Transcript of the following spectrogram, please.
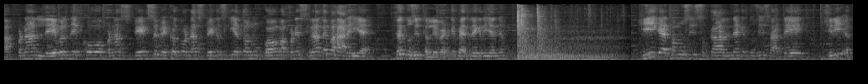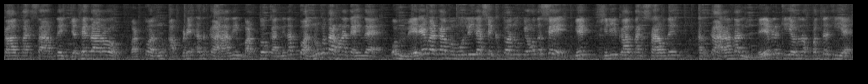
ਆਪਣਾ ਲੈਵਲ ਦੇਖੋ, ਆਪਣਾ ਸਟੇਟਸ ਵੇਖੋ, ਤੁਹਾਡਾ ਸਟੇਟਸ ਕੀ ਹੈ, ਤੁਹਾਨੂੰ ਕੌਮ ਆਪਣੇ ਸਿਰਾਂ ਤੇ ਬਹਾ ਰਹੀ ਹੈ। ਤੇ ਤੁਸੀਂ ਥੱਲੇ ਬੈਠ ਕੇ ਫੈਸਲੇ ਕਰੀ ਜਾਂਦੇ ਹੋ। ਠੀਕ ਹੈ, ਤੁਹਾਨੂੰ ਅਸੀਂ ਸਤਿਕਾਰ ਦਿੰਦੇ ਕਿ ਤੁਸੀਂ ਸਾਡੇ ਸ਼੍ਰੀ ਅਕਾਲ ਤਖਤ ਸਾਹਿਬ ਦੇ ਜਥੇਦਾਰ ਹੋ, ਪਰ ਤੁਹਾਨੂੰ ਆਪਣੇ ਅਧਿਕਾਰਾਂ ਦੀ ਵਰਤੋਂ ਕਰਨੀ ਦਾ ਤੁਹਾਨੂੰ ਪਤਾ ਹੋਣਾ ਚਾਹੀਦਾ ਹੈ। ਉਹ ਮੇਰੇ ਵਰਗਾ ਮਾਮੂਲੀ ਜਿਹਾ ਸਿੱਖ ਤੁਹਾਨੂੰ ਕਿਉਂ ਦੱਸੇ ਕਿ ਸ਼੍ਰੀ ਅਕਾਲ ਤਖਤ ਸਾਹਿਬ ਦੇ ਅਧਿਕਾਰਾਂ ਦਾ ਲੇਬਲ ਕੀ ਹੈ, ਉਹਨਾਂ ਦਾ ਪੱਧਰ ਕੀ ਹੈ?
